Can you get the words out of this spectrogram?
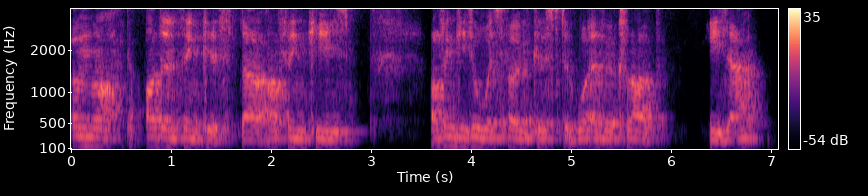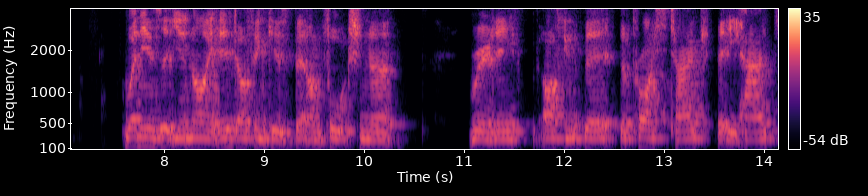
Um, I don't think it's that. I think he's, I think he's always focused at whatever club he's at. When he was at United, I think he was a bit unfortunate. Really, I think that the price tag that he had,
